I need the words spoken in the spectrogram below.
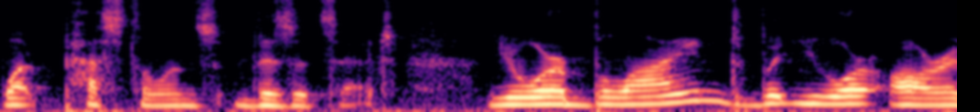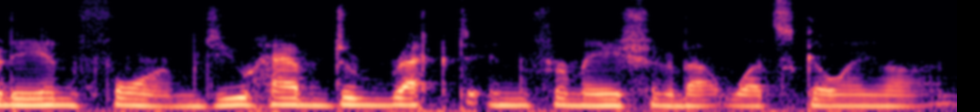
what pestilence visits it. You are blind, but you are already informed. You have direct information about what's going on.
